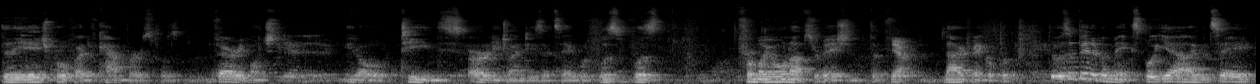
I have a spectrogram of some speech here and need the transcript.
the age profile of campers was very much, uh, you know, teens, early twenties, I'd say, was was, was from my own observation, the Yeah. large makeup. But there was a bit of a mix, but yeah, I would say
